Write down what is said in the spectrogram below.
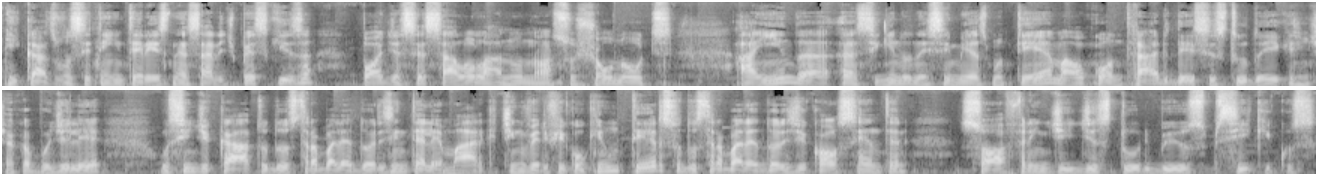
E caso você tenha interesse nessa área de pesquisa, pode acessá-lo lá no nosso show notes. Ainda uh, seguindo nesse mesmo tema, ao contrário desse estudo aí que a gente acabou de ler, o Sindicato dos Trabalhadores em Telemarketing verificou que um terço dos trabalhadores de call center sofrem de distúrbios psíquicos.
